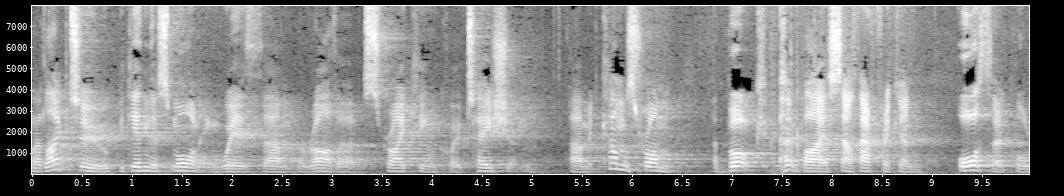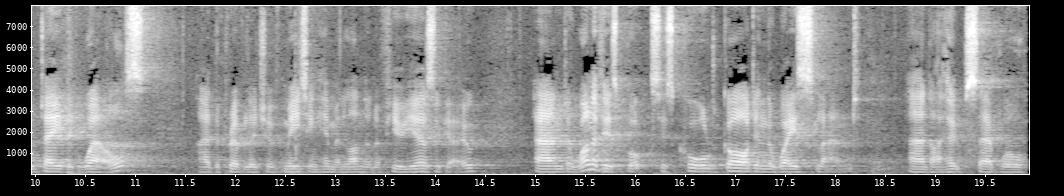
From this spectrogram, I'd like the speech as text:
Well, I'd like to begin this morning with um, a rather striking quotation. Um, it comes from a book by a South African author called David Wells. I had the privilege of meeting him in London a few years ago. And one of his books is called God in the Wasteland. And I hope Seb will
